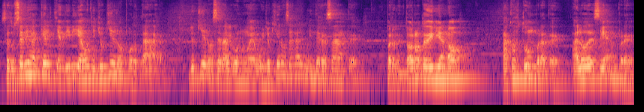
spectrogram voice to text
O sea, tú serías aquel quien diría, oye, yo quiero aportar, yo quiero hacer algo nuevo, yo quiero hacer algo interesante. Pero el entorno te diría, no, acostúmbrate a lo de siempre.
